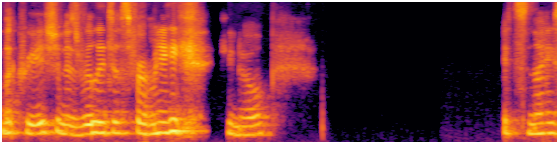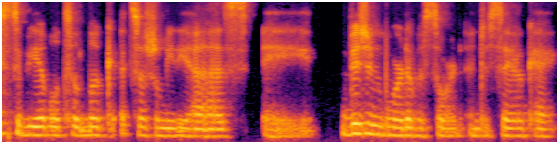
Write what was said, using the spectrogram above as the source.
the creation is really just for me, you know. It's nice to be able to look at social media as a vision board of a sort and just say, okay,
